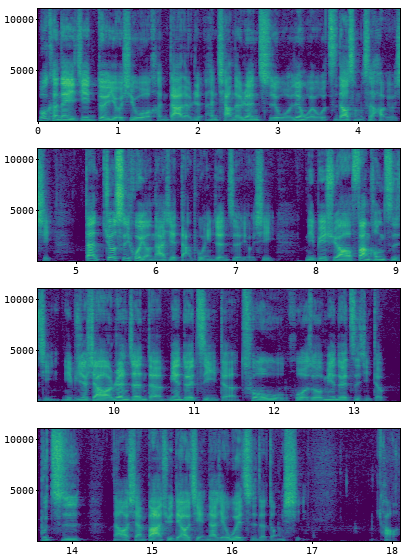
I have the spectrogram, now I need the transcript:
我可能已经对游戏我有很大的认很强的认知，我认为我知道什么是好游戏，但就是会有那些打破你认知的游戏，你必须要放空自己，你必须要认真的面对自己的错误，或者说面对自己的不知，然后想办法去了解那些未知的东西。好，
